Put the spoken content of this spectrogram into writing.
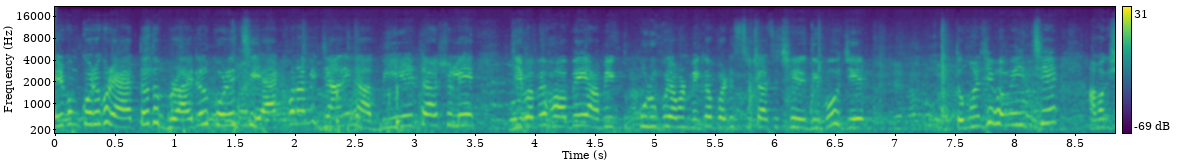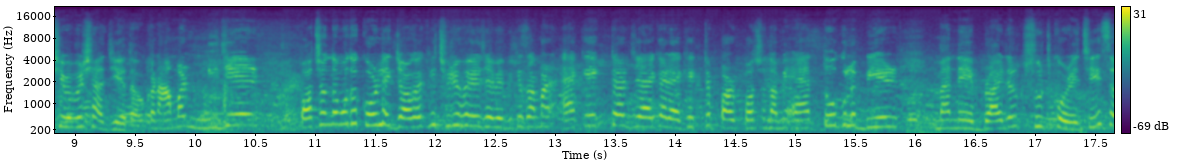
এরকম করে করে এত তো ব্রাইডাল করেছি। এখন আমি জানি না, বিয়েটা আসলে যেভাবে হবে, আমি একটু পুরোপুরি আমার মেকআপ আর্টিস্টের কাছে ছেড়ে দিব যে, তোমার যেভাবে ইচ্ছে, আমাকে সেভাবে সাজিয়ে দাও। কারণ আমার নিজের পছন্দ মতো করলে জগা খিচুড়ি হয়ে যাবে বিকজ আমার এক একটার জায়গার এক একটা পার্ট পছন্দ। আমি এতগুলো বিয়ের মানে ব্রাইডাল শ্যুট করেছি সো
